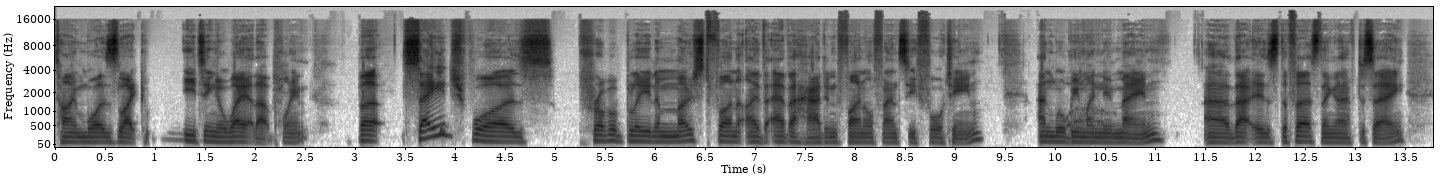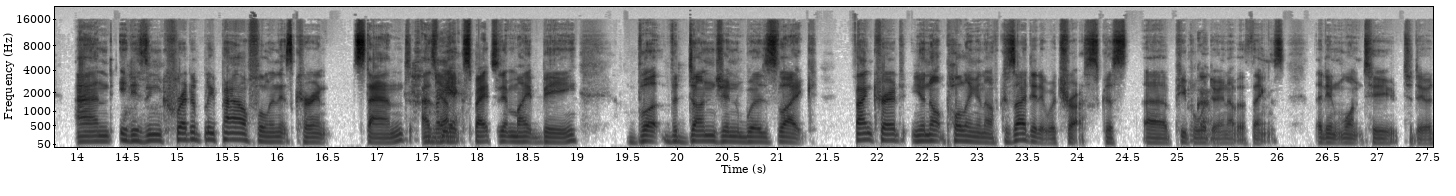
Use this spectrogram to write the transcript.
Time was like eating away at that point. But Sage was probably the most fun I've ever had in Final Fantasy 14 and will Whoa. be my new main. Uh, that is the first thing I have to say. And it is incredibly powerful in its current stand, as yeah. we expected it might be. But the dungeon was like Thancred, you're not pulling enough because I did it with trust because uh, people okay. were doing other things. They didn't want to to do a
